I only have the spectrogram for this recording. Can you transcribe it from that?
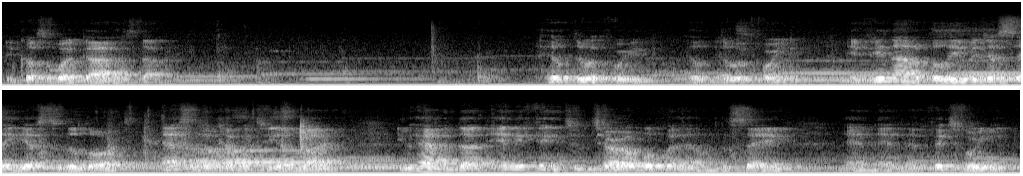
because of what God has done. He'll do it for you. He'll do it for you. If you're not a believer, just say yes to the Lord. Ask Him to come into your life. You haven't done anything too terrible for Him to save and, and, and fix for you.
